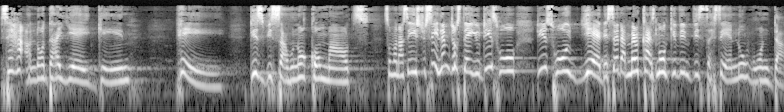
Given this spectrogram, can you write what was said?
Say another year again. Hey, this visa will not come out. Someone I say, you see, let me just tell you, this whole, this whole year, they said America is not giving visa. I say, no wonder.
